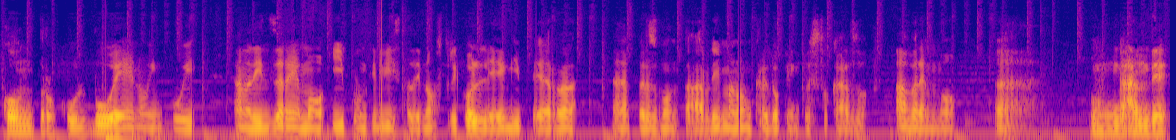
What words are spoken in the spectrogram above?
Contro Cool Bueno in cui analizzeremo i punti di vista dei nostri colleghi per, eh, per smontarli, ma non credo che in questo caso avremmo eh, un, grande,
